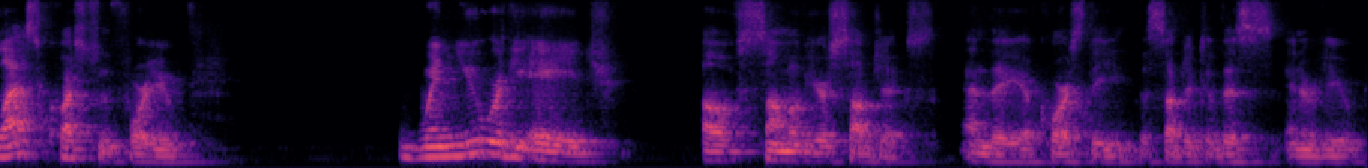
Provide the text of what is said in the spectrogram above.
Last question for you. When you were the age of some of your subjects, and the, of course, the, the subject of this interview,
